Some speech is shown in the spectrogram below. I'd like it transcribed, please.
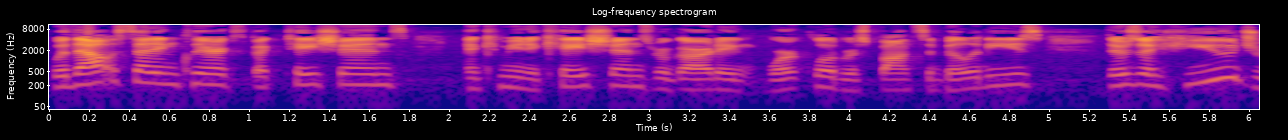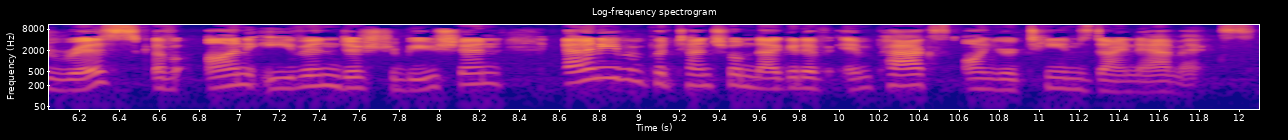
Without setting clear expectations and communications regarding workload responsibilities, there's a huge risk of uneven distribution and even potential negative impacts on your team's dynamics.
